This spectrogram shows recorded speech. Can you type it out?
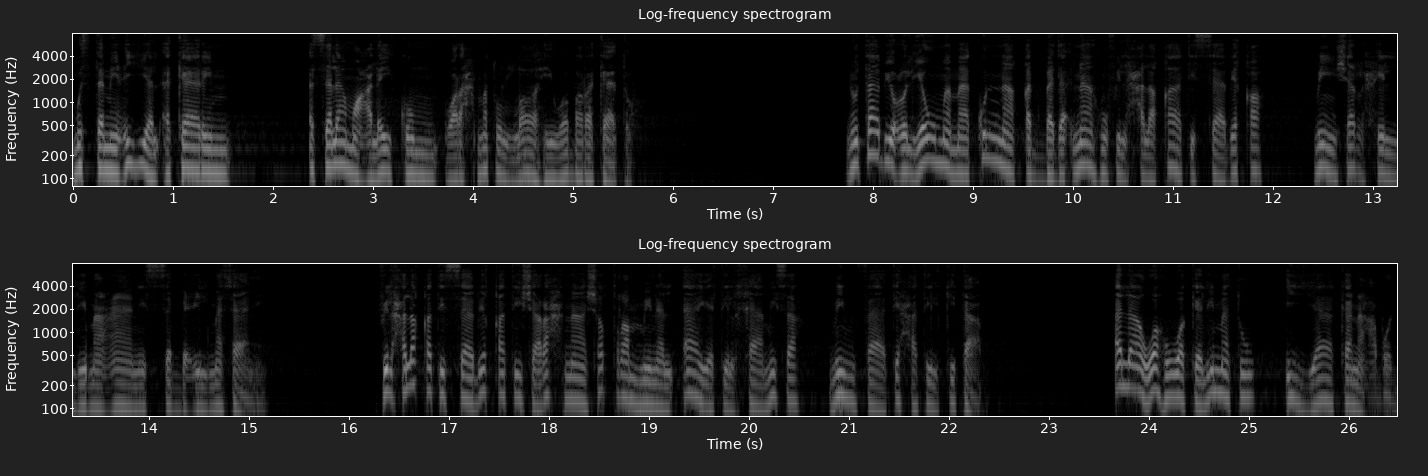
مستمعي الأكارم السلام عليكم ورحمة الله وبركاته. نتابع اليوم ما كنا قد بدأناه في الحلقات السابقة من شرح لمعاني السبع المثاني. في الحلقة السابقة شرحنا شطرا من الآية الخامسة من فاتحة الكتاب. ألا وهو كلمة إياك نعبد.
